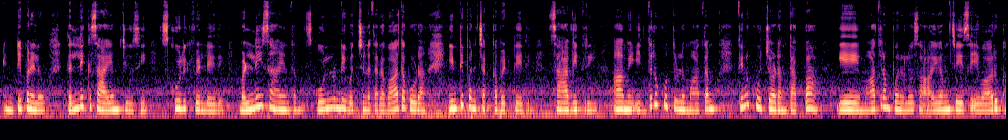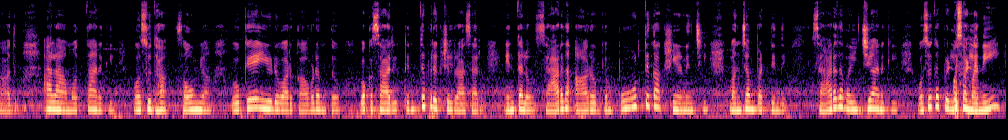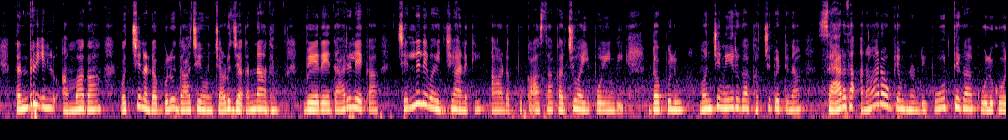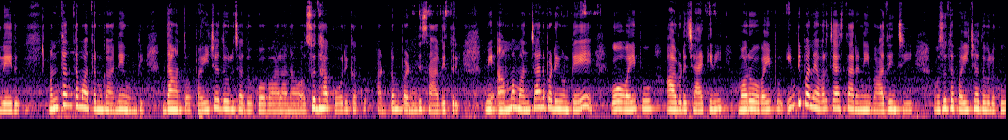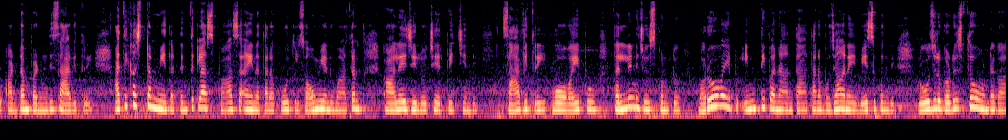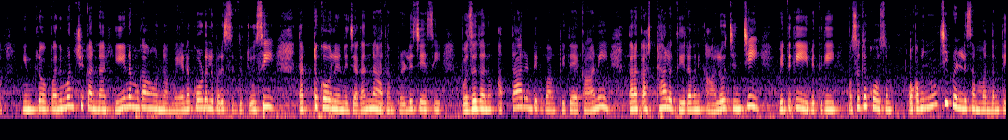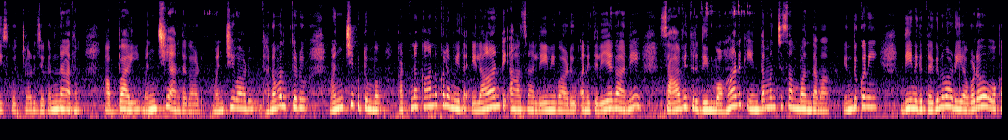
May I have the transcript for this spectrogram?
ఇంటి పనిలో తల్లికి సాయం చూసి స్కూల్కి వెళ్ళేది. మళ్ళీ సాయంత్రం స్కూల్ నుండి వచ్చిన తర్వాత కూడా ఇంటి పని చక్కబెట్టేది. సావిత్రి ఆమె ఇద్దరు కూతుళ్ళు మాత్రం తిని కూర్చోవడం తప్ప ఏ మాత్రం పనిలో సాయం చేసేవారు కాదు. అలా మొత్తానికి వసుధ సౌమ్య ఒకే ఈడువారు కావడంతో ఒకసారి టెన్త్ పరీక్షలు రాశారు. ఇంతలో శారద ఆరోగ్యం పూర్తిగా క్షీణించి మంచం పట్టింది. శారద వైద్యానికి వసుత పెళ్ళిసమని తండ్రి ఇల్లు అమ్మగా వచ్చిన డబ్బులు దాచి ఉంచాడు జగన్నాథం. వేరే దారి లేక చెల్లెలి వైద్యానికి ఆ డబ్బు కాస్త ఖర్చు అయిపోయింది. డబ్బులు మంచి నీరుగా ఖర్చు పెట్టిన శారద అనారోగ్యం నుండి పూర్తిగా కోలుకోలేదు. అంతంత మాత్రంగానే ఉంది. దాంతో పై చదువులు చదువుకోవాలన్న వసుధ కోరికకు అడ్డం పడింది సావిత్రి. మీ అమ్మ మంచాన పడి ఉంటే ఓవైపు ఆవిడ చాకిరి మరోవైపు ఇంటి పని ఎవరు చేస్తారని వాదించి వసుధ పై చదువులకు అడ్డం పడింది సావిత్రి. అతి కష్టం మీద టెన్త్ క్లాస్ పాస్ అయిన తన కూతురు సౌమ్యను మాత్రం కాలేజీలో చేర్పించింది. సావిత్రి ఓవైపు తల్లిని చూసుకుంటూ మరోవైపు ఇంటి పని అంతా తన భుజానే వేసుకుంది. రోజులు గడుస్తూ ఉండగా ఇంట్లో పని మనిషి కన్నా హీనంగా ఉన్న మేనకోడల పరిస్థితి చూసి తట్టుకోలేని జగన్నాథం పెళ్ళి చేసి వజుదను అత్తారింటికి పంపితే కానీ తన కష్టాలు తీరవని ఆలోచించి వెతికి వెతికి వసుధ కోసం ఒక మంచి పెళ్ళి సంబంధం తీసుకొచ్చాడు జగన్నాథం. అబ్బాయి మంచి అందగాడు మంచివాడు ధనవంతుడు మంచి కుటుంబం కట్న కానుకల మీద ఎలాంటి ఆశ లేనివాడు అని తెలియగానే సా సావిత్రి దీని మొహానికి ఇంత మంచి సంబంధమా? ఎందుకని? దీనికి తగినవాడు ఎవడో ఒక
